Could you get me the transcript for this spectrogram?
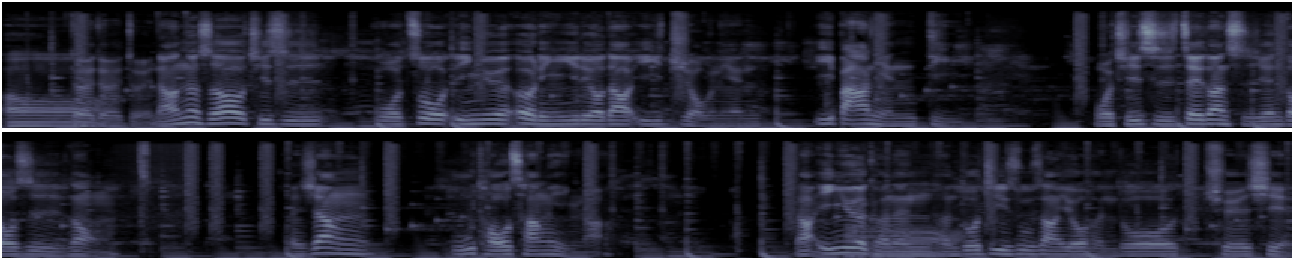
哦，对对对，然后那时候其实我做音乐，二零一六到一九年、一八年底，我其实这段时间都是那种很像无头苍蝇啊。然后音乐可能很多技术上有很多缺陷，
